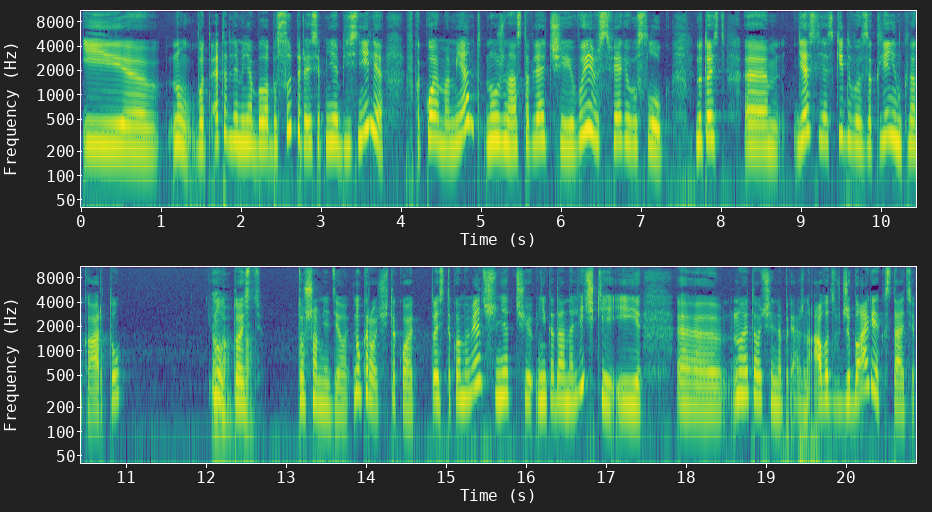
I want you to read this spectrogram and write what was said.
и, э, ну, вот это для меня было бы супер, если бы мне объяснили, в какой момент нужно оставлять чаевые в сфере услуг. Ну, то есть, эм, если я скидываю за клининг на карту, ну, Ага, то да. есть, то что мне делать? Ну, короче, такое. То есть такой момент, что нет никогда налички, и, э, ну, это очень напряжно. А вот в Джибаре, кстати,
